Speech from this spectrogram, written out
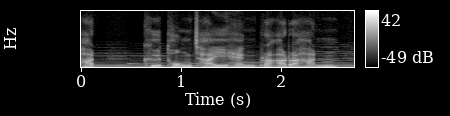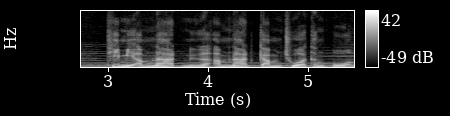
พัดคือธงชัยแห่งพระอรหันต์ที่มีอำนาจเหนืออำนาจกรรมชั่วทั้งปวง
